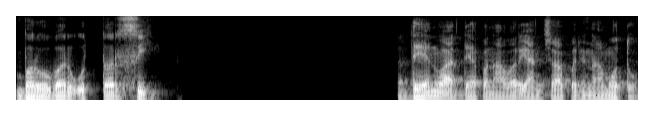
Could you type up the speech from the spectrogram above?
बरोबर उत्तर सी. अध्ययन व अध्यापनावर यांचा परिणाम होतो.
